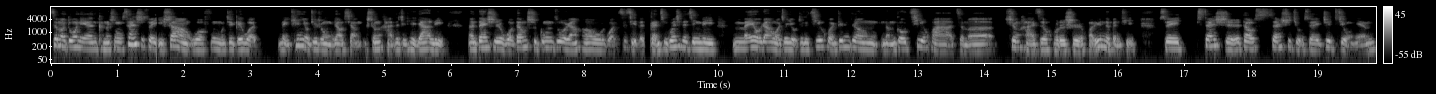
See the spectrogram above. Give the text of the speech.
这么多年，可能从三十岁以上，我父母就给我每天有这种要想生孩子这些压力。嗯，但是我当时工作，然后我自己的感情关系的经历，没有让我这有这个机会真正能够计划怎么生孩子或者是怀孕的问题。所以三十到三十九岁这九年，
